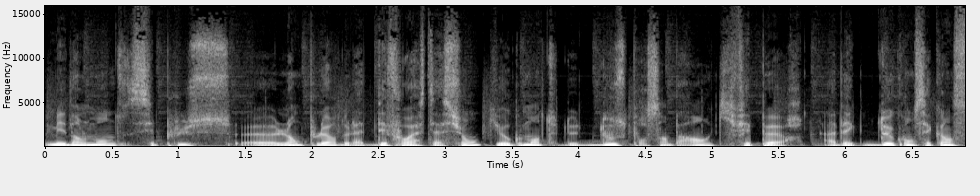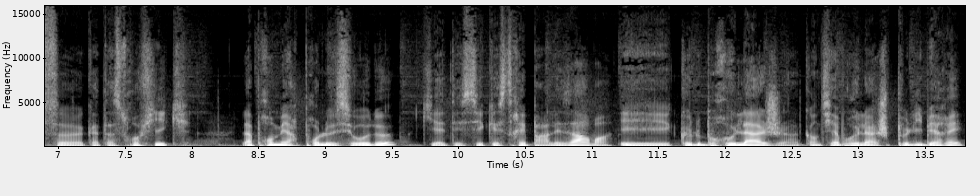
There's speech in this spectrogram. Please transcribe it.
mais dans le monde, c'est plus euh, l'ampleur de la déforestation qui augmente de 12% par an qui fait peur, avec deux conséquences euh, catastrophiques. La première pour le CO2, qui a été séquestré par les arbres, et que le brûlage, quand il y a brûlage, peut libérer,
